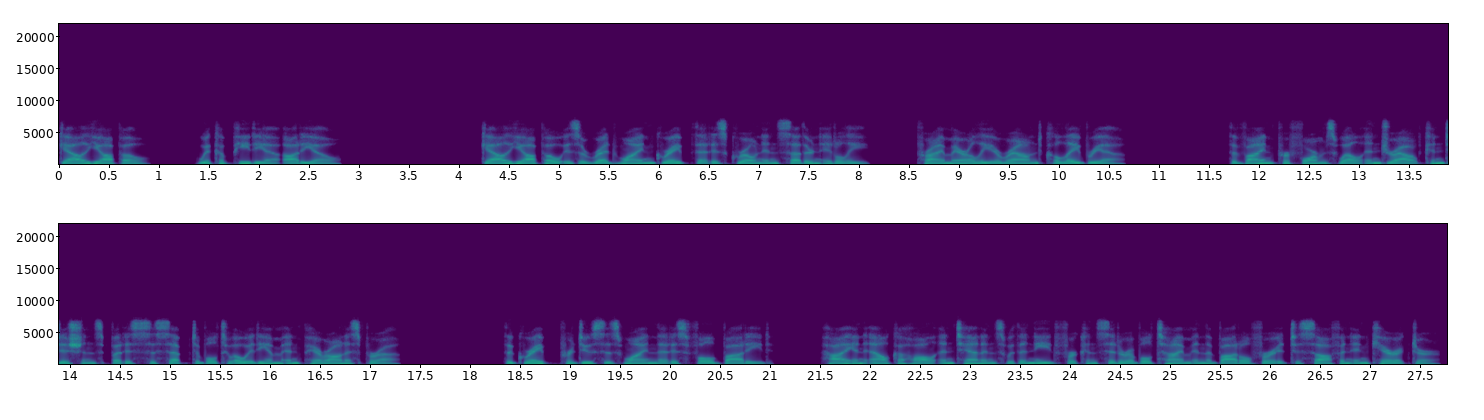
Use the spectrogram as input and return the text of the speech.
Gaglioppo, Wikipedia audio Gaglioppo is a red wine grape that is grown in southern Italy, primarily around Calabria. The vine performs well in drought conditions but is susceptible to oidium and peronospora. The grape produces wine that is full-bodied, high in alcohol and tannins with a need for considerable time in the bottle for it to soften in character.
